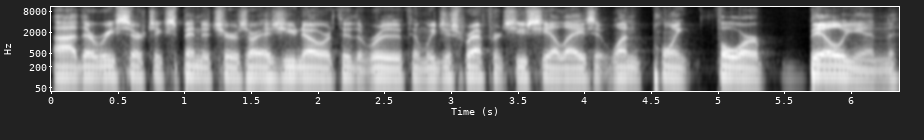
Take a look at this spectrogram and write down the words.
Uh, their research expenditures are, as you know, are through the roof, and we just referenced UCLA's at 1.4 billion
